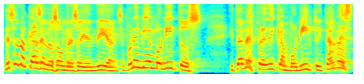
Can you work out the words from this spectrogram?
Eso es lo que hacen los hombres hoy en día. Se ponen bien bonitos y tal vez predican bonito y tal vez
